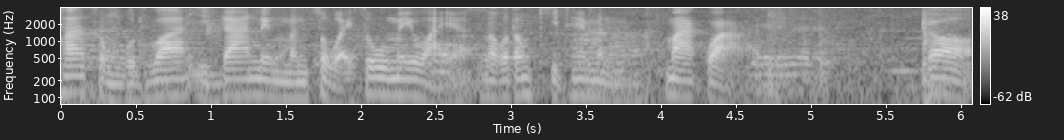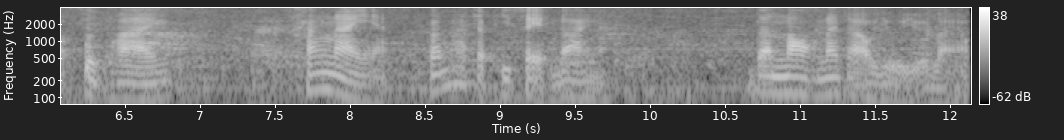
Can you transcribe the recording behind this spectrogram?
ถ้าสมมุติว่าอีกด้านหนึ่งมันสวยสู้ไม่ไหวอะเราก็ต้องคิดให้มันมากกว่า ก็สุดท้ายข้างในอะก็น่าจะพิเศษได้นะ ด้านนอกน่าจะเอาอยู่อยู่แล้ว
